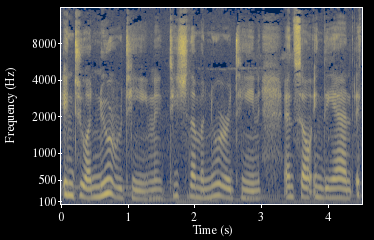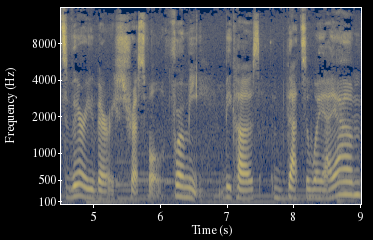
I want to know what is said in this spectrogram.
into a new routine, teach them a new routine. And so, in the end, it's very, very stressful for me because that's the way I am.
